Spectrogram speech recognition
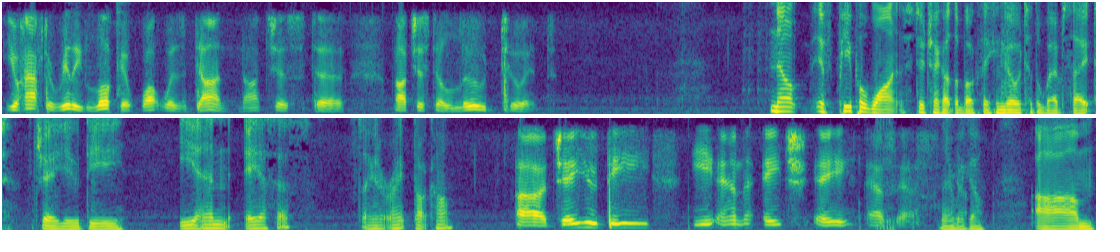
You have to really look at what was done, not just uh, not just allude to it. Now, if people want to check out the book, they can go to the website j u d e n a s s. Did I get it right? dot com. Uh, J U D E N H A S S. There we go. Um,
